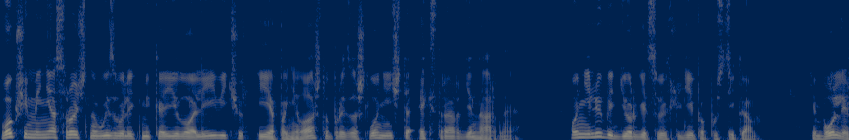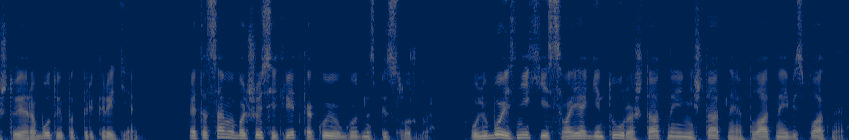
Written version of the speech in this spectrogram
В общем, меня срочно вызвали к Микаилу Алиевичу, и я поняла, что произошло нечто экстраординарное. Он не любит дергать своих людей по пустякам. Тем более, что я работаю под прикрытием. Это самый большой секрет какой угодно спецслужбы. У любой из них есть своя агентура, штатная и нештатная, платная и бесплатная.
